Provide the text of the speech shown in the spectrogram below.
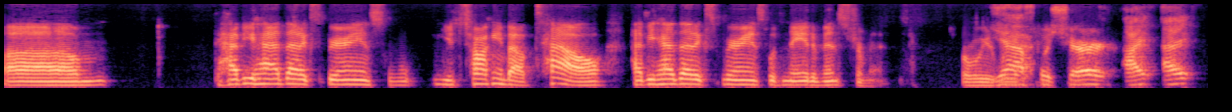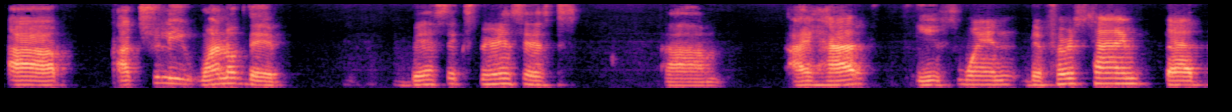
Um, have you had that experience you're talking about tal have you had that experience with native instrument or we yeah for sure. I i uh actually one of the best experiences um, I had is when the first time that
